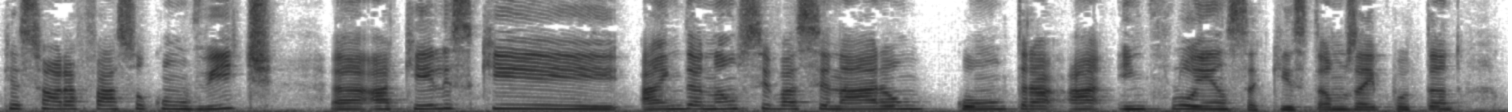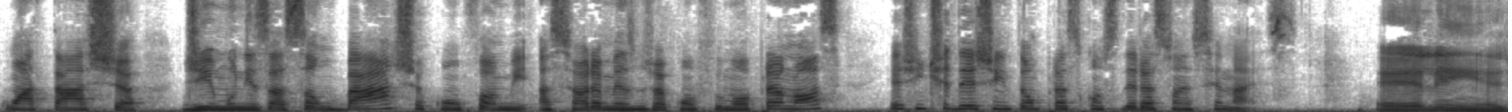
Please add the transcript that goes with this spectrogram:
que a senhora faça o convite aqueles que ainda não se vacinaram contra a influenza, que estamos aí, portanto, com a taxa de imunização baixa, conforme a senhora mesmo já confirmou para nós, e a gente deixa então para as considerações finais. É, Ellen,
